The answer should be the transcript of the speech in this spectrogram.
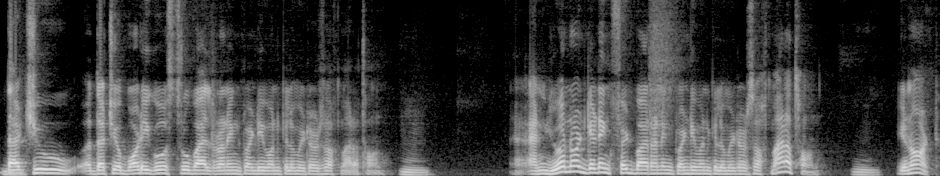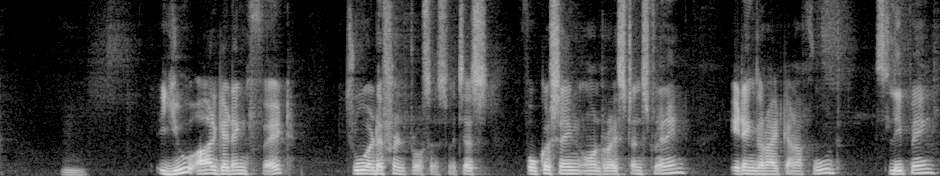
Hmm. that you that your body goes through while running 21 kilometers of marathon. Hmm. And you are not getting fit by running 21 kilometers of marathon. Hmm. You're not. You are getting fit through a different process, which is focusing on resistance training, eating the right kind of food, sleeping,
